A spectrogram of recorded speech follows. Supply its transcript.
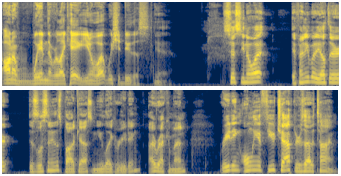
on a whim that we're like, hey, you know what? We should do this. Yeah. It's just, you know what? If anybody out there is listening to this podcast and you like reading, I recommend reading only a few chapters at a time.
